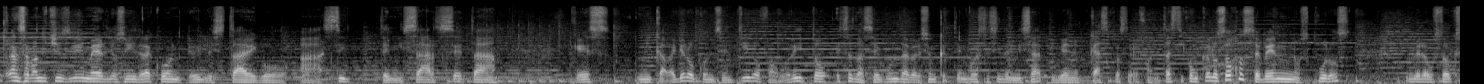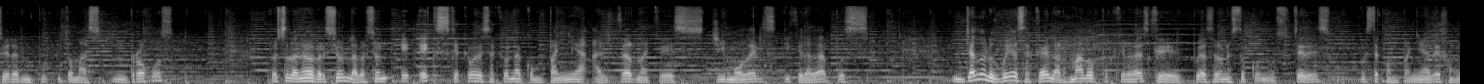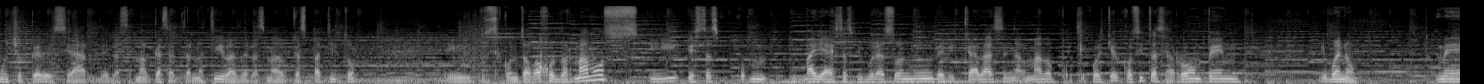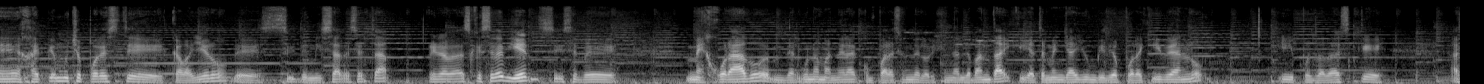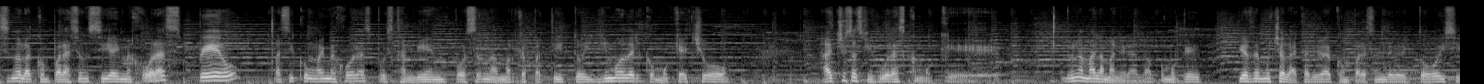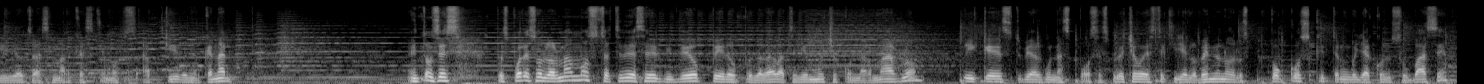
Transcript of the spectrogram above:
Qué gamer, yo soy Dracon y hoy les traigo a Sitemizar Z, que es mi caballero consentido favorito. Esta es la segunda versión que tengo de este Sitemizar y bien el casco se ve fantástico, aunque los ojos se ven oscuros. Me hubiera gustado que se vieran un poquito más rojos. Pero esta es la nueva versión, la versión EX que acaba de sacar una compañía alterna que es G-Models y que la da pues ya no les voy a sacar el armado porque la verdad es que voy a ser honesto con ustedes. Esta compañía deja mucho que desear de las marcas alternativas, de las marcas Patito. Y pues con trabajo lo armamos y estas, vaya, estas figuras son muy delicadas en armado porque cualquier cosita se rompen. Y bueno, me hypeé mucho por este caballero de, de Misa de Z. Y la verdad es que se ve bien, sí se ve mejorado de alguna manera en comparación del original de Bandai, que ya también ya hay un video por aquí, véanlo. Y pues la verdad es que haciendo la comparación sí hay mejoras, pero así como hay mejoras, pues también por ser una marca patito y G-Model como que ha hecho ha hecho esas figuras como que de una mala manera, ¿no? Como que pierde mucho la calidad a comparación de Great Toys y de otras marcas que hemos adquirido en el canal. Entonces, pues por eso lo armamos, traté de hacer el video, pero pues la verdad batallé mucho con armarlo y que tuviera algunas poses. De hecho este aquí ya lo ven, uno de los pocos que tengo ya con su base,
